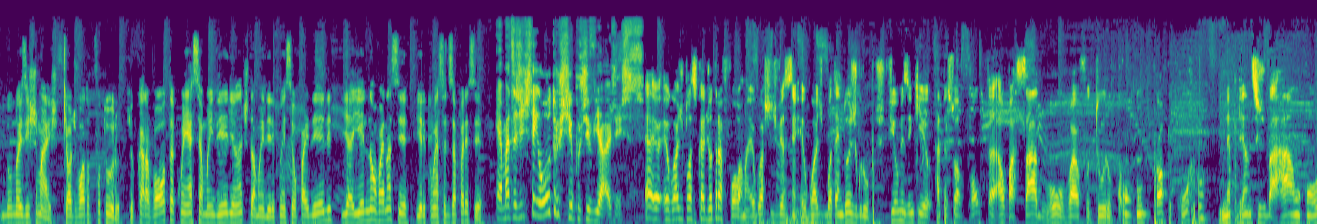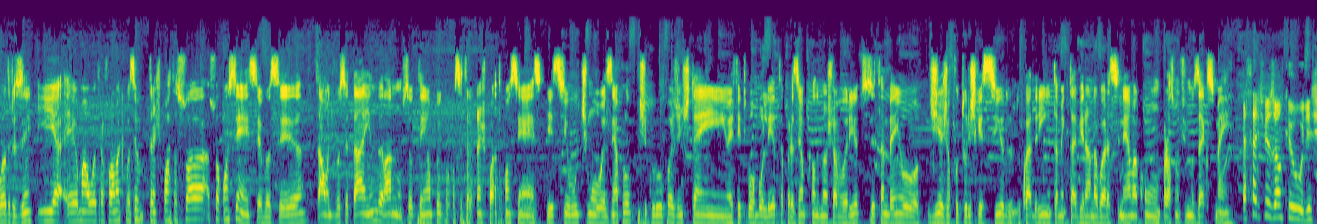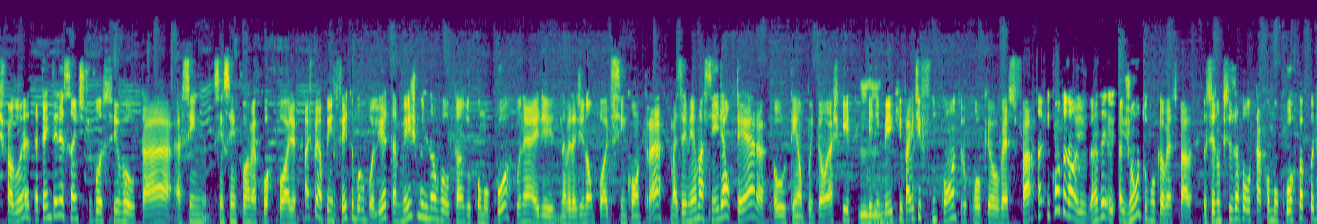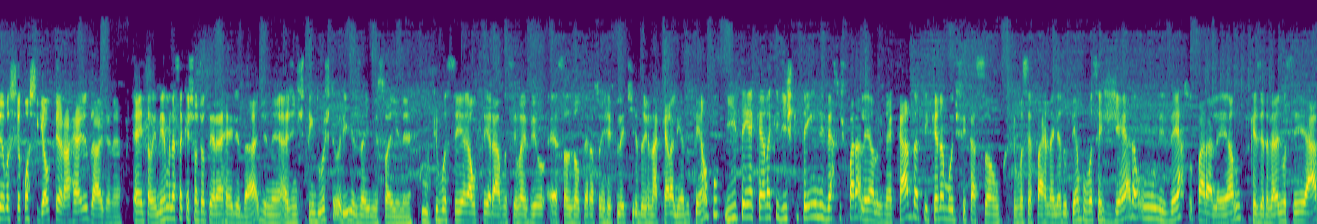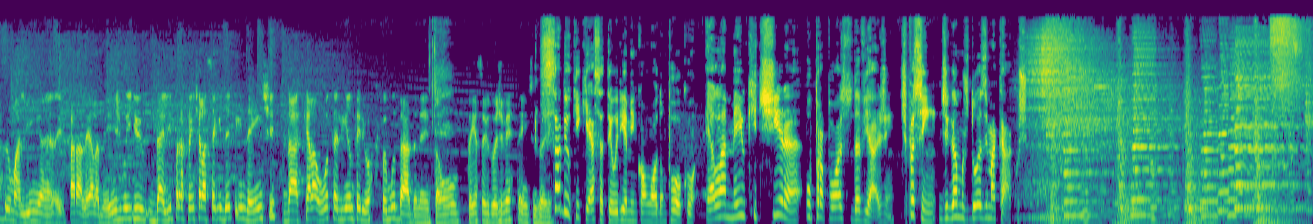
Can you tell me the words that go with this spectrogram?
não, não existe mais, que é o de volta pro futuro, que o cara volta, conhece a mãe dele antes da mãe dele conhecer o pai dele, e aí ele não vai nascer, e ele começa a desaparecer. É, mas a gente tem outros tipos de viagens. É, eu, eu gosto de classificar de outra forma. Eu gosto de ver assim, eu gosto de botar em dois grupos. Filmes em que a pessoa volta ao passado ou vai ao futuro com o próprio corpo, né? Podendo se esbarrar um com o outro, assim. E é uma outra forma que você transporta a sua, a sua consciência. Você tá onde você tá ainda lá no seu tempo e você transporta a consciência. Esse último exemplo de grupo, a gente tem o Efeito Borboleta, por exemplo, que é um dos meus favoritos, e também o Dias de um Futuro Esquecido, do quadrinho, também que tá virando agora cinema com o próximo filme dos X-Men. Essa divisão que o Ulisses falou é até interessante de você voltar assim, sem ser em forma corpórea. Mas, por exemplo, em Efeito Borboleta, mesmo ele não voltando como corpo, né? Ele, na verdade, não pode se encontrar, mas ele, mesmo assim ele altera o tempo. Então eu acho que Uhum. ele meio que vai de encontro com o que o Verso fala. Não, encontro não, anda junto com o que o Verso fala. Você não precisa voltar como corpo para poder você conseguir alterar a realidade, né? É, então, e mesmo nessa questão de alterar a realidade, né, a gente tem duas teorias aí nisso aí, né? O que você alterar, você vai ver essas alterações refletidas naquela linha do tempo, e tem aquela que diz que tem universos paralelos, né? Cada pequena modificação que você faz na linha do tempo, você gera um universo paralelo, quer dizer, na verdade você abre uma linha paralela mesmo, e dali pra frente ela segue independente daquela outra linha anterior que foi mudada, né? Então tem essas duas vertentes aí. Sabe o que que essa teoria me incomoda um pouco? Ela meio que tira o propósito da viagem. Tipo assim, digamos 12 macacos.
